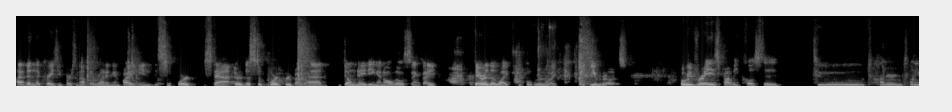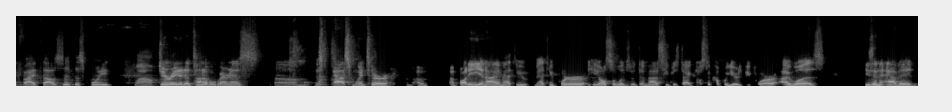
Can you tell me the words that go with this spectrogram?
I've been the crazy person out there running and biking. The support stat or the support group I've had donating and all those things. I they were the like people who are like the heroes. But we've raised probably close to two hundred twenty-five thousand at this point. Wow! Generated a ton of awareness. Um, this past winter, a, a, buddy and I, Matthew Matthew Porter, he also lives with MS. He was diagnosed a couple years before I was he's an avid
